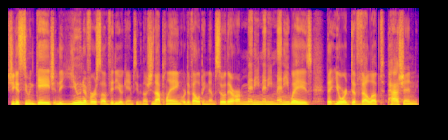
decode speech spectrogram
She gets to engage in the universe of video games, even though she's not playing or developing them. So there are many, many, many ways that your developed passion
